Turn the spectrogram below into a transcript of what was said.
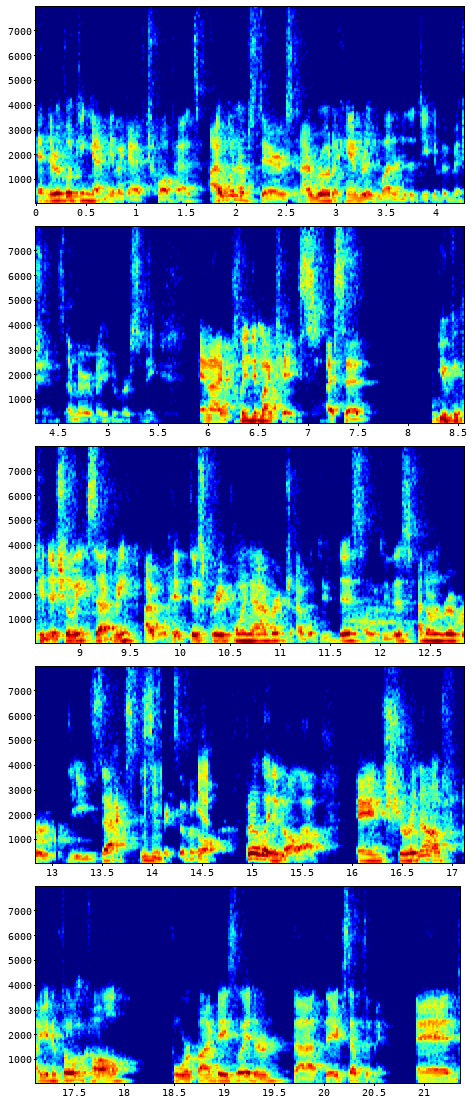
and they're looking at me like I have 12 heads. I went upstairs and I wrote a handwritten letter to the Dean of Admissions at Marymount University. And I pleaded my case. I said, You can conditionally accept me. I will hit this grade point average. I will do this. I will do this. I don't remember the exact mm-hmm. specifics mm-hmm. of it yeah. all, but I laid it all out. And sure enough, I get a phone call four or five days later that they accepted me. And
